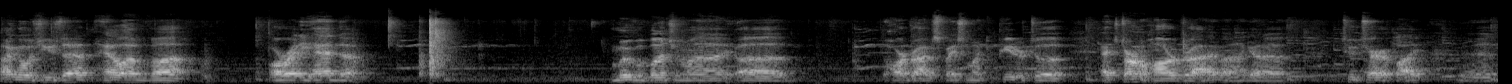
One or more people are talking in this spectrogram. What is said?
I can always use that. Hell, I've uh, already had to move a bunch of my uh, hard drive space on my computer to an external hard drive. I got a two terabyte and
